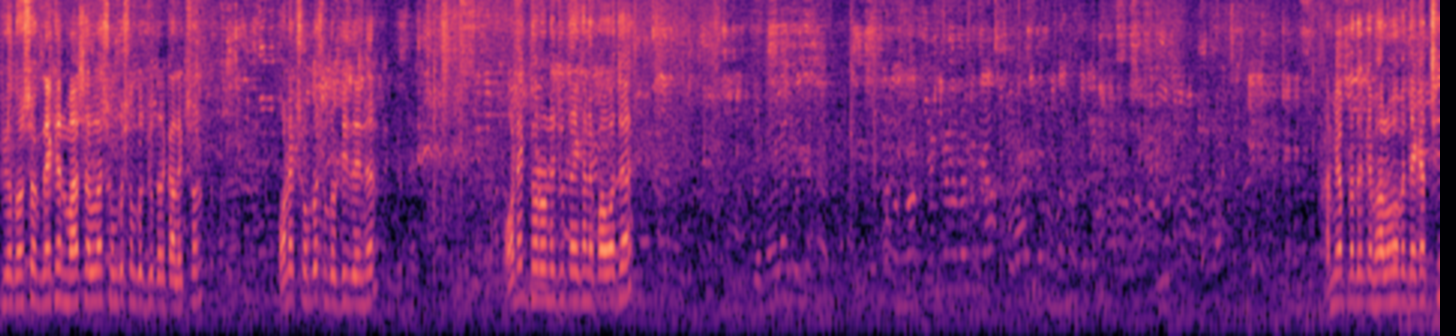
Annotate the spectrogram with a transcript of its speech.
প্রিয় দর্শক, দেখেন মাশাল্লাহ সুন্দর সুন্দর জুতার কালেকশন। অনেক সুন্দর সুন্দর ডিজাইনের। অনেক ধরনের জুতা এখানে পাওয়া যায়। আমি আপনাদেরকে ভালোভাবে দেখাচ্ছি।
